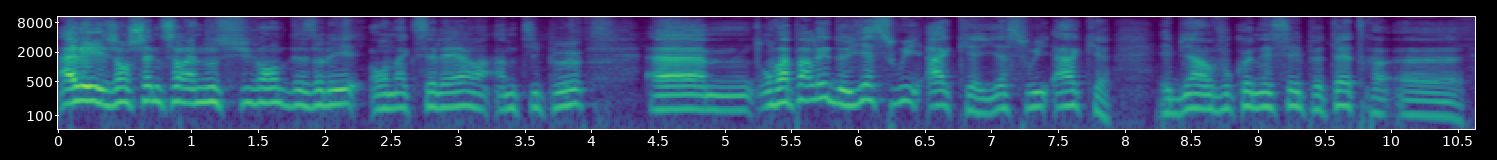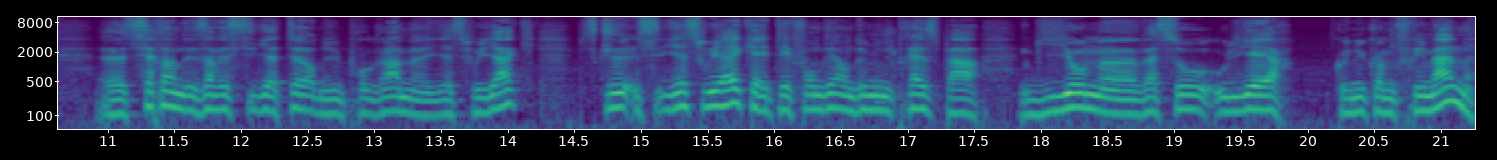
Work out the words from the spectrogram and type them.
Allez, j'enchaîne sur la news suivante. Désolé, on accélère un petit peu. Euh, on va parler de Yes We Hack. Yes We Hack, eh bien, vous connaissez peut-être euh, euh, certains des investigateurs du programme Yes We Hack, puisque Yes We Hack a été fondé en 2013 par Guillaume Vassot-Houlière connu comme Freeman,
